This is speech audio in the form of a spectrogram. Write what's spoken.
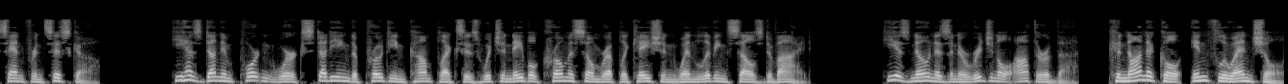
San Francisco. He has done important work studying the protein complexes which enable chromosome replication when living cells divide. He is known as an original author of the "...canonical, influential,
